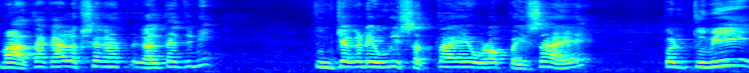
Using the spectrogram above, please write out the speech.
मग आता काय लक्ष घात घालताय तुम्ही? तुमच्याकडे एवढी सत्ता आहे एवढा पैसा आहे पण तुम्ही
